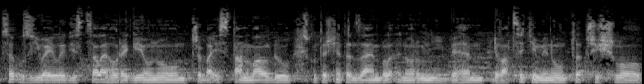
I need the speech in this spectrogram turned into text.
se ozývají lidi z celého regionu, třeba i z Tanvaldu. Skutečně ten zájem byl enormní. Během 20 minut přišlo přišlo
